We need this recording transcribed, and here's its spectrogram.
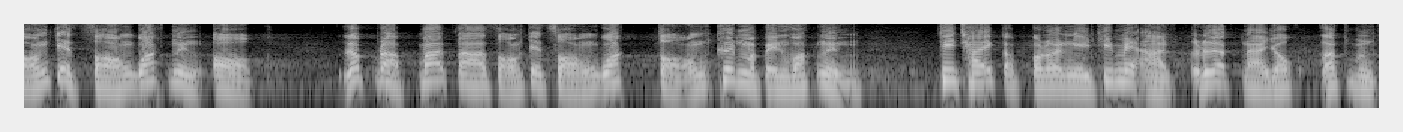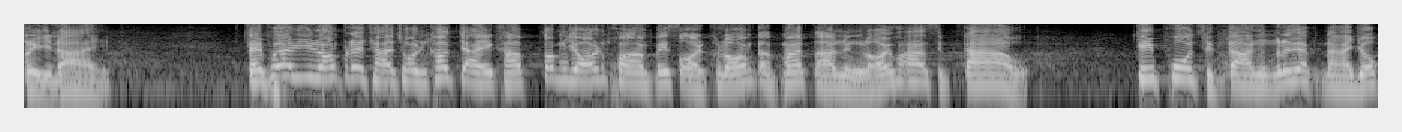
272วรรคหนึ่งออก แล้วปรับมาตรา 272วรรคสองขึ้นมาเป็นวรรคหนึ่งที่ใช้กับกรณีที่ไม่อาจเลือกนายกรัฐมนตรีได้ แต่เพื่อพี่น้องประชาชนเข้าใจครับ ต้องย้อนความไปสอดคล้องกับมาตรา 159 ที่พูดถึงการเลือกนายก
